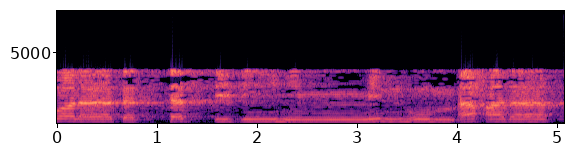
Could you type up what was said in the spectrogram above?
ولا تستفت فيهم منهم أحدا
